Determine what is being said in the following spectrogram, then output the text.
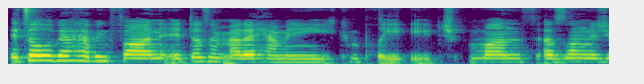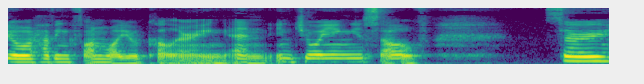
it's all about having fun. It doesn't matter how many you complete each month, as long as you're having fun while you're colouring and enjoying yourself. So,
